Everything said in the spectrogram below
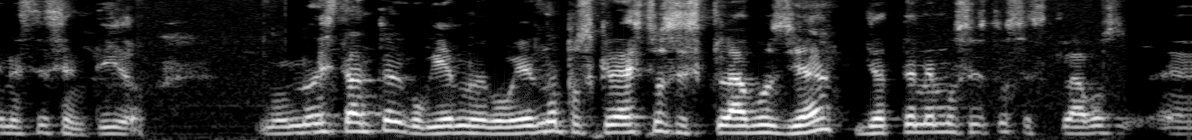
en este sentido. No, no es tanto el gobierno, el gobierno pues crea estos esclavos ya, ya tenemos estos esclavos. Eh,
